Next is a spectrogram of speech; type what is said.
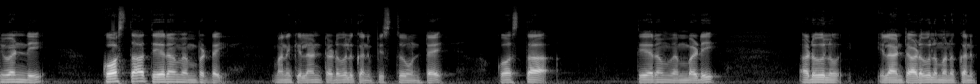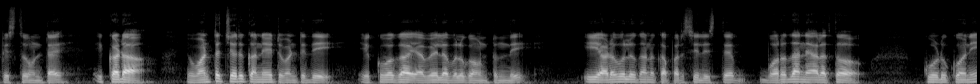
ఇవండి కోస్తా తీరం వెంపటై మనకి ఇలాంటి అడవులు కనిపిస్తూ ఉంటాయి. కోస్తా తీరం వెంబడి అడవులు ఇలాంటి అడవులు మనకు కనిపిస్తూ ఉంటాయి. ఇక్కడ వంట చెరుకు అనేటువంటిది ఎక్కువగా అవైలబుల్గా ఉంటుంది. ఈ అడవులు కనుక పరిశీలిస్తే బురద నేలతో కూడుకొని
